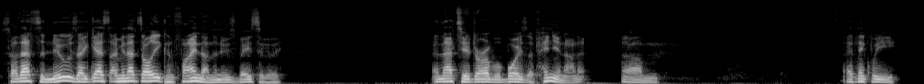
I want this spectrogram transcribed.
So that's the news, I guess. I mean, that's all you can find on the news, basically. And that's the adorable boy's opinion on it. Um, I think we,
